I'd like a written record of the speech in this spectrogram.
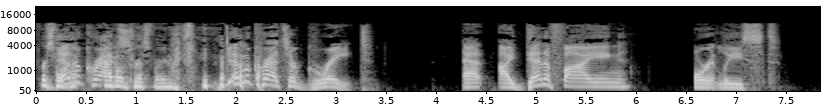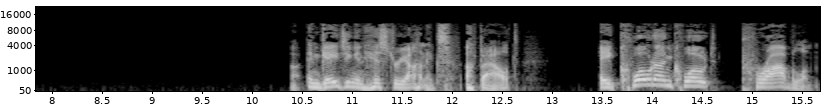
First of all, I- Democrats- I don't dress very nicely. Democrats are great at identifying or at least uh, engaging in histrionics about a quote unquote problem.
